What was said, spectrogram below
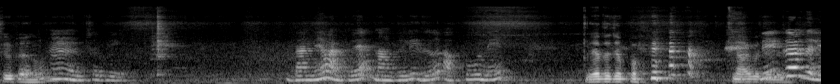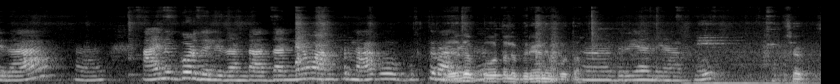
చూపాను? చూపి. దాన్ని ఏమంటే నాకు తెలీదు ఆ పువ్వుని ఏదో చెప్పు. నాకు కూడా తెలీదా? ఆయనకు కూడా తెలీదు అంట దాన్ని ఏమో అంటారు నాకు గుర్తు ఏదో పూతలు బిర్యానీ పూత. బిర్యానీ ఆకు. చెక్క.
